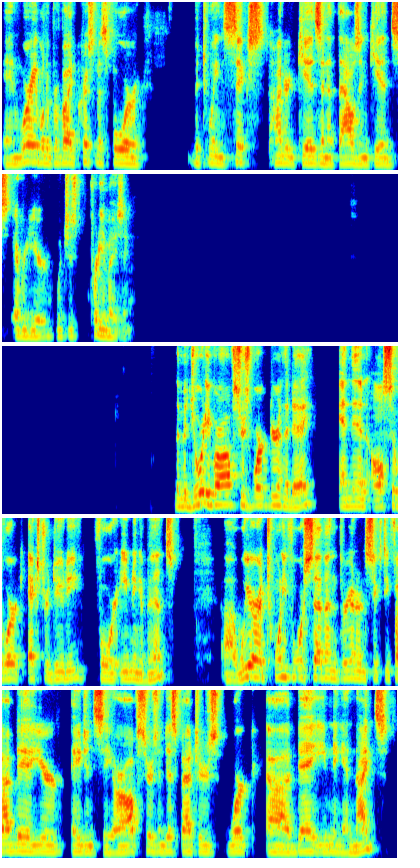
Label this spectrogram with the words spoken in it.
And we're able to provide Christmas for between 600 kids and 1,000 kids every year, which is pretty amazing. The majority of our officers work during the day and then also work extra duty for evening events. Uh, we are a 24 7, 365 day a year agency. Our officers and dispatchers work uh, day, evening, and nights.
